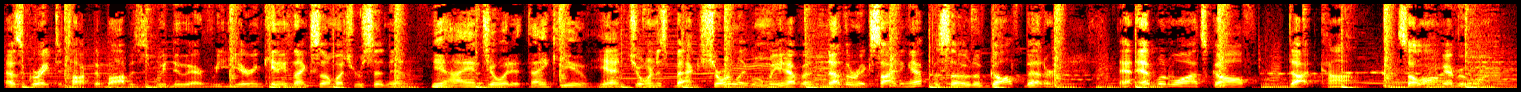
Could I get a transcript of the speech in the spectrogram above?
That was great to talk to Bob as we do every year. And Kenny, thanks so much for sitting in. Yeah, I enjoyed it. Thank you. Yeah, and join us back shortly when we have another exciting episode of Golf Better at EdwinWattsGolf.com. So long, everyone.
